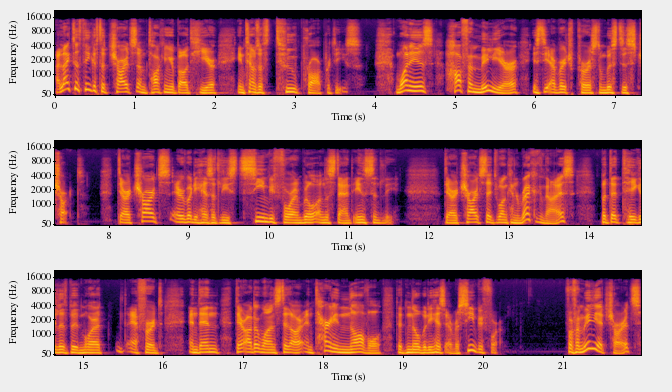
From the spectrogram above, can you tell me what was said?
I like to think of the charts I'm talking about here in terms of two properties. One is how familiar is the average person with this chart. There are charts everybody has at least seen before and will understand instantly. There are charts that one can recognize, but that take a little bit more effort. And then there are other ones that are entirely novel that nobody has ever seen before. For familiar charts,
